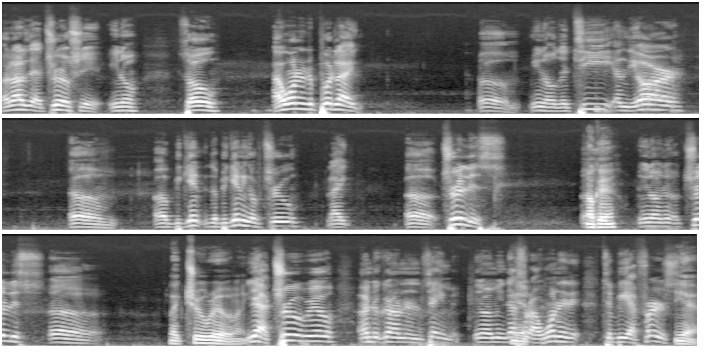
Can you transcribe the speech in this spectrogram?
a lot of that trail shit, you know. So I wanted to put like, um, you know, the T and the R, um, uh, begin the beginning of true, like, uh, Trillis. Uh, Okay, You know, the Trillis. Uh, like true, real. Like, yeah, true, real underground entertainment. You know what I mean? That's Yeah. what I wanted it to be at first. yeah.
